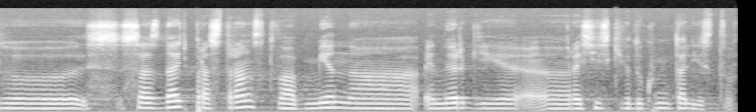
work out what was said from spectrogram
э, создать пространство обмена энергии э, российских документалистов.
